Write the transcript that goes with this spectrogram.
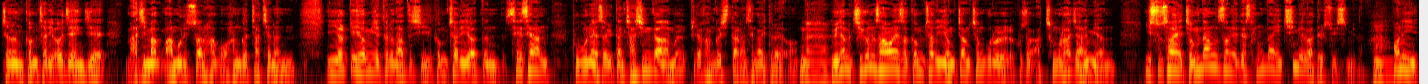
저는 검찰이 어제 이제 마지막 마무리 수사를 하고 한 것 자체는 이 10개 혐의에 드러났듯이 검찰이 어떤 세세한 부분에서 일단 자신감을 피력한 것이다라는 생각이 들어요. 네. 왜냐하면 지금 상황에서 검찰이 영장 청구를 구성 청구를 하지 않으면 이 수사의 정당성에 대해 상당히 침해가 될 수 있습니다. 음. 아니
